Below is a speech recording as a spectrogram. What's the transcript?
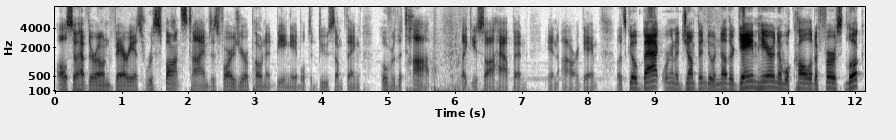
also have their own various response times as far as your opponent being able to do something over the top, like you saw happen in our game. Let's go back. We're going to jump into another game here, and then we'll call it a first look.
